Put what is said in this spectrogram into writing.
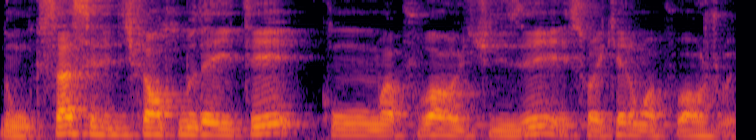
Donc ça, c'est les différentes modalités qu'on va pouvoir utiliser et sur lesquelles on va pouvoir jouer.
